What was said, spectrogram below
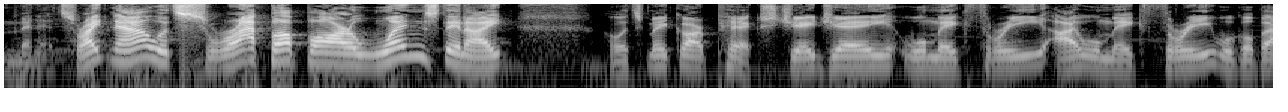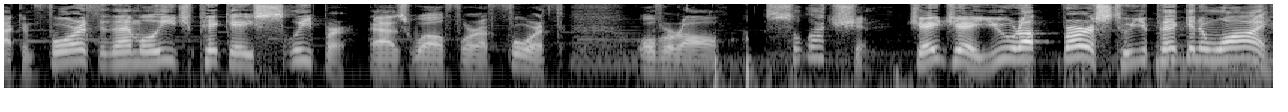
minutes. Right now, let's wrap up our Wednesday night. Let's make our picks. JJ will make three. I will make three. We'll go back and forth, and then we'll each pick a sleeper as well for a fourth overall selection. JJ, you're up first. Who you picking and why?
